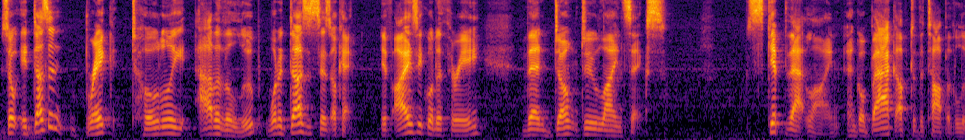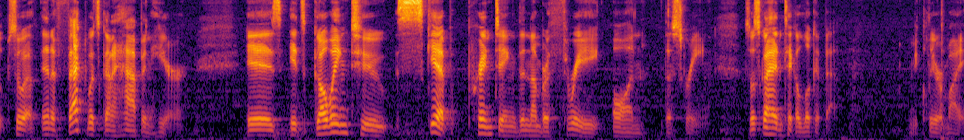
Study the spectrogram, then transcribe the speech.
So it doesn't break totally out of the loop. What it does is it says, okay, if i is equal to 3, then don't do line 6. Skip that line and go back up to the top of the loop. So in effect, what's going to happen here is it's going to skip printing the number 3 on the screen. So let's go ahead and take a look at that. Let me clear my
